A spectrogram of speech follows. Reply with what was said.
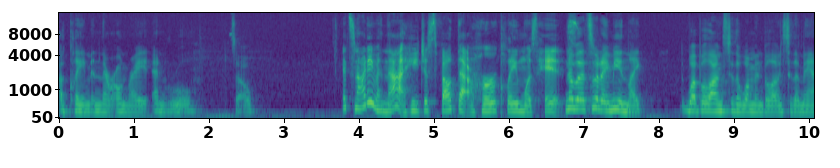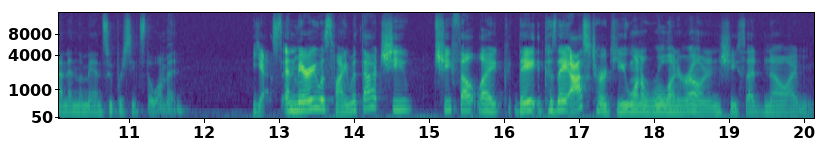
a claim in their own right and rule. So It's not even that. He just felt that her claim was his. no, that's what I mean. Like, what belongs to the woman belongs to the man, and the man supersedes the woman. Yes, and Mary was fine with that. She she felt like they because they asked her, "Do you want to rule on your own?" And she said, "No, I'm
